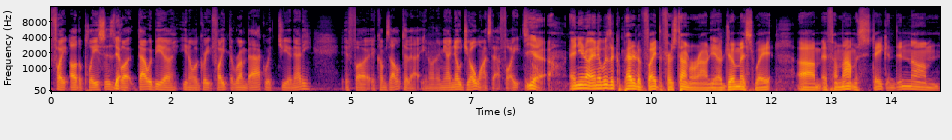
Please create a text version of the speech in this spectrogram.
fight other places, Yep. but that would be a you know a great fight to run back with Giannetti if uh, it comes out to that. You know what I mean? I know Joe wants that fight. so- yeah, and you know, and it was a competitive fight the first time around. You Yeah. know, Joe missed weight. Um, if I'm not mistaken, didn't um,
